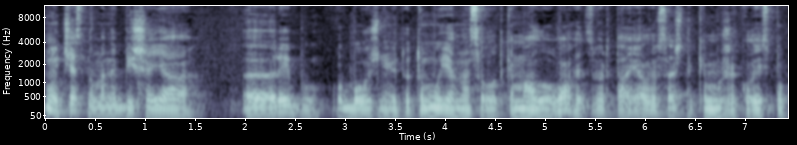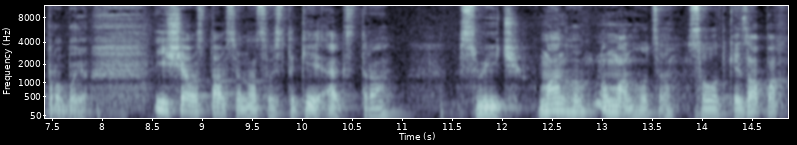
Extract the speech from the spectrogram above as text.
ну, чесно, мене більше я е, рибу обожнюю, то тому я на солодке мало уваги звертаю, але все ж таки, може, колись попробую. І ще остався у нас ось такий екстра свіч манго. Ну, манго це солодкий запах.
